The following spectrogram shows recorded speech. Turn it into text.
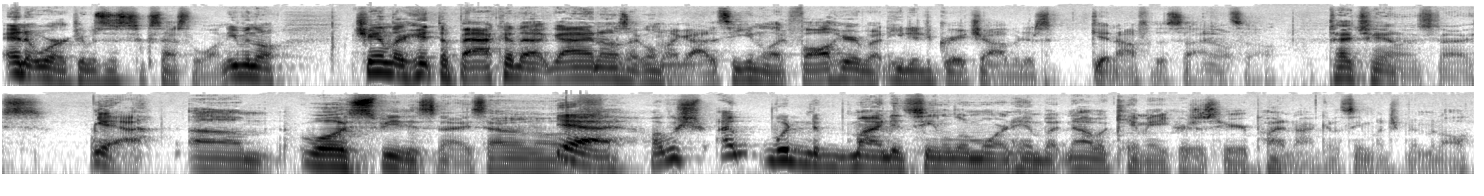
and it worked. It was a successful one, even though Chandler hit the back of that guy, and I was like, oh my god, is he gonna like fall here? But he did a great job of just getting off to the side. So Ty Chandler's nice. yeah, um, Well, his speed is nice. I don't know. yeah. I wish I wouldn't have minded seeing a little more in him, but now with Cam Akers is here, you're probably not gonna see much of him at all.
